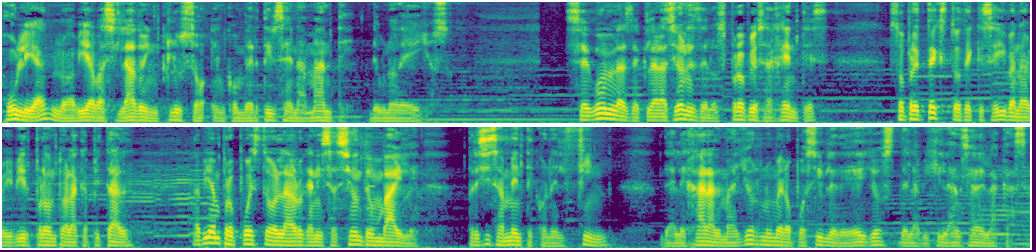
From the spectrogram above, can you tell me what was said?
Julia no había vacilado incluso en convertirse en amante de uno de ellos. Según las declaraciones de los propios agentes, sobre pretexto de que se iban a vivir pronto a la capital, habían propuesto la organización de un baile, precisamente con el fin de alejar al mayor número posible de ellos de la vigilancia de la casa.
